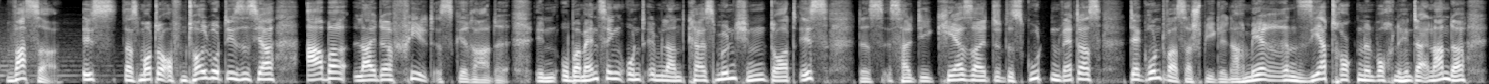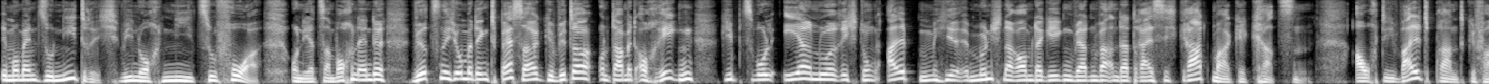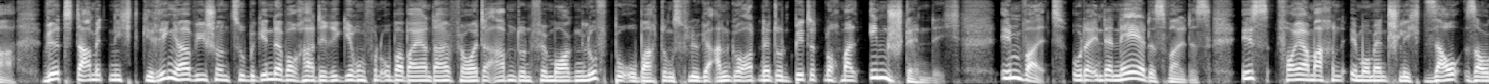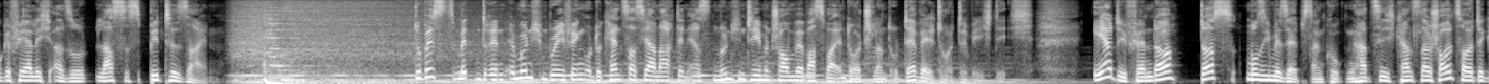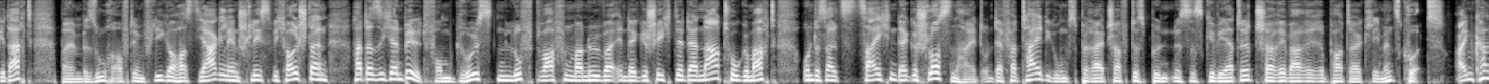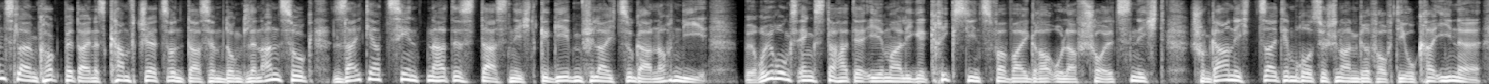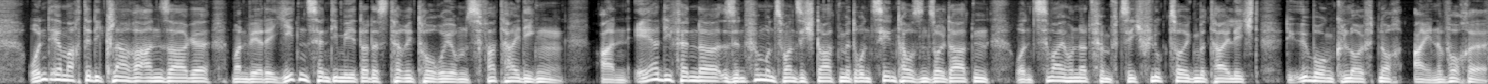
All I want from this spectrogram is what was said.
Wasser ist das Motto auf dem Tollwood dieses Jahr, aber leider fehlt es gerade. In Obermenzing und im Landkreis München, dort ist, das ist halt die Kehrseite des guten Wetters, der Grundwasserspiegel nach mehreren sehr trockenen Wochen hintereinander im Moment so niedrig wie noch nie zuvor. Und jetzt am Wochenende wird's nicht unbedingt besser. Gewitter und damit auch Regen gibt's wohl eher nur Richtung Alpen. Hier im Münchner Raum dagegen werden wir an der 30 Grad Marke kratzen. Auch die Waldbrandgefahr wird damit nicht geringer. Wie schon zu Beginn der Woche hat die Regierung von Oberbayern daher für heute Abend und für morgen Luftbeobachtungsflüge angeordnet und bittet nochmal inständig. Im Wald oder in der Nähe des Waldes ist Feuermachen im Moment schlicht sau, sau gefährlich, also lass es bitte sein. Du bist mittendrin im München Briefing und du kennst das ja nach den ersten München Themen schauen wir, was war in Deutschland und der Welt heute wichtig. Air Defender das muss ich mir selbst angucken, hat sich Kanzler Scholz heute gedacht. Beim Besuch auf dem Flieger Horst Jagel in Schleswig-Holstein hat er sich ein Bild vom größten Luftwaffenmanöver in der Geschichte der NATO gemacht und es als Zeichen der Geschlossenheit und der Verteidigungsbereitschaft des Bündnisses gewertet. Charivari-Reporter Clemens Kurt. Ein Kanzler im Cockpit eines Kampfjets und das im dunklen Anzug. Seit Jahrzehnten hat es das nicht gegeben, vielleicht sogar noch nie. Berührungsängste hat der ehemalige Kriegsdienstverweigerer Olaf Scholz nicht. Schon gar nicht seit dem russischen Angriff auf die Ukraine. Und er machte die klare Ansage, man werde jeden Zentimeter des Territoriums verteidigen. An Air Defender sind 25 Staaten mit rund 10.000 Soldaten und 250 Flugzeugen beteiligt. Die Übung läuft noch eine Woche.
